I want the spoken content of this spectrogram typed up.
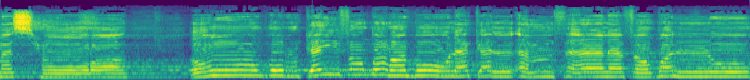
مسحورا. انظر كيف ضربوا لك الأمثال فضلوا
